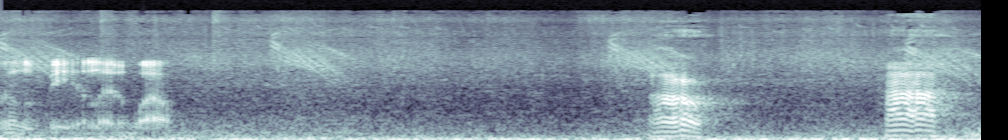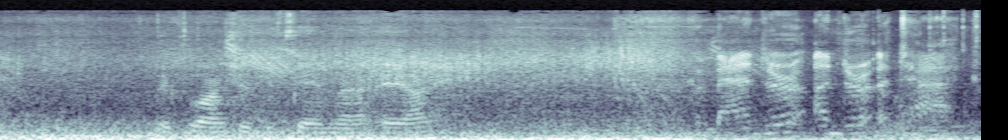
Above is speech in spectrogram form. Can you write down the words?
will be a little while. Oh, ha! The launcher became uh, AI. Commander under attack.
